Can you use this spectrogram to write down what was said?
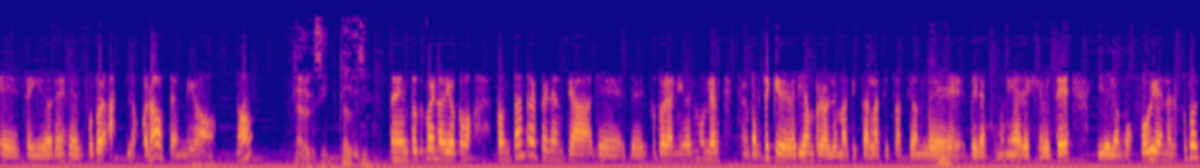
eh, seguidores del fútbol los conocen digo no Claro que sí, claro que sí. Entonces, bueno, digo, como son tan referencia del de fútbol a nivel mundial que me parece que deberían problematizar la situación de, de, la comunidad LGBT y de la homofobia en el fútbol,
